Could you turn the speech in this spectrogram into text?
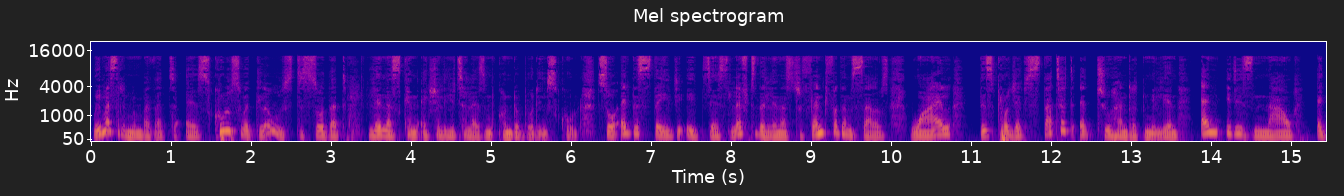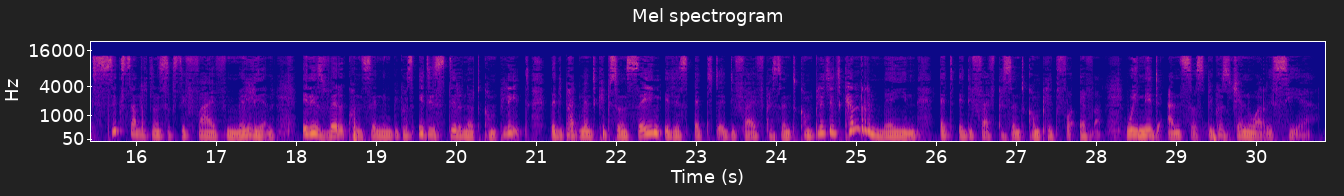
We must remember that uh, schools were closed so that learners can actually utilize Mkhondo boarding school. So at this stage, it has left the learners to fend for themselves while this project started at 200 million and it is now at 665 million. It is very concerning because it is still not complete. The department keeps on saying it is at 85% complete. It can remain at 85% complete forever. We need answers because January is here.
